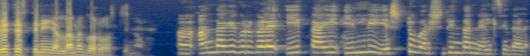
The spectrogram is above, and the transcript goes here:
ಪ್ರೀತಿಸ್ತೀನಿ ಎಲ್ಲಾನು ಗೌರವಿಸ್ತೀನಿ ನಾವು. ಅಂದಾಗೆ ಗುರುಗಳೇ ಈ ತಾಯಿ ಇಲ್ಲಿ ಎಷ್ಟು ವರ್ಷದಿಂದ ನೆಲೆಸಿದಾಳೆ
